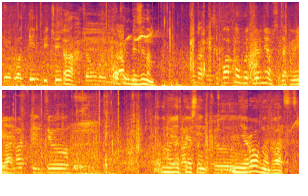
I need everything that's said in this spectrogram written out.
here was in between Chongo and Пахнет бензином. Если плохой будет, вернемся, так into Я думаю, здесь, конечно, не ровно 20.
